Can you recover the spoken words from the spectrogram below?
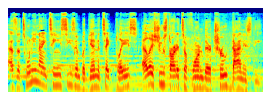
As the 2019 season began to take place, LSU started to form their true dynasty.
